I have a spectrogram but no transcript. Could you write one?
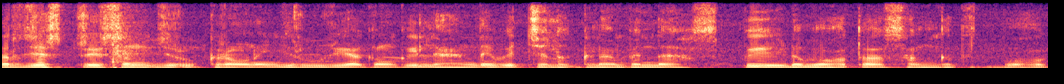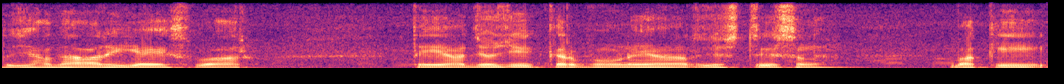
ਰਜਿਸਟ੍ਰੇਸ਼ਨ ਜ਼ਰੂਰ ਕਰਾਉਣੀ ਜ਼ਰੂਰੀ ਆ ਕਿਉਂਕਿ ਲਾਈਨ ਦੇ ਵਿੱਚ ਲੱਗਣਾ ਪੈਂਦਾ। ਭੀੜ ਬਹੁਤ ਆ, ਸੰਗਤ ਬਹੁਤ ਜ਼ਿਆਦਾ ਆ ਰਹੀ ਹੈ ਇਸ ਵਾਰ। ਤੇ ਆਜੋ ਜੀ, ਕਰਵਾਉਣੇ ਆ ਰਜਿਸਟ੍ਰੇਸ਼ਨ। ਬਾਕੀ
